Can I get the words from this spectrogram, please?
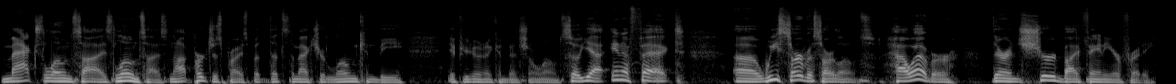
max loan size, loan size, not purchase price, but that's the max your loan can be if you're doing a conventional loan. So, yeah, in effect, uh, we service our loans. However, they're insured by Fannie or Freddie.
